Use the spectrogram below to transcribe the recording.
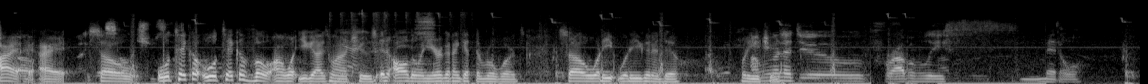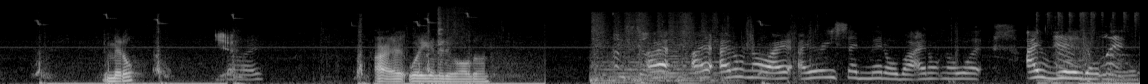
All right, all right. So we'll take a we'll take a vote on what you guys want to choose. And Alduin, you're gonna get the rewards. So what are you what are you gonna do? What do you I'm choose? gonna do probably middle. Middle. Yeah. All right. What are you gonna do, Alduin? I, I, I don't know. I, I already said middle, but I don't know what. I really don't know.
